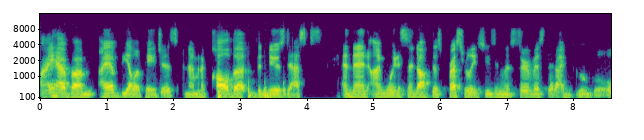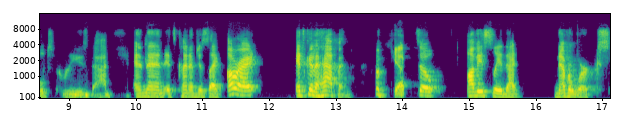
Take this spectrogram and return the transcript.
I have um I have the yellow pages, and I'm going to call the the news desks, and then I'm going to send off this press release using the service that I googled. I'm going to use that, and then it's kind of just like, all right, it's going to happen. Yep. so obviously that never works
